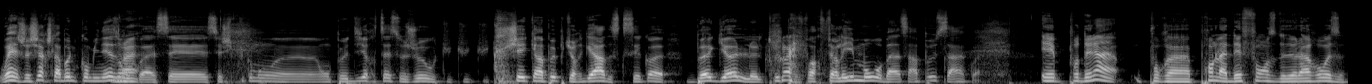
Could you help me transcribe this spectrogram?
ouais, je cherche la bonne combinaison, Ouais. quoi. C'est, c'est- je sais plus comment euh, on peut dire, tu sais, ce jeu où tu, tu, tu, tu shakes un peu, puis tu regardes, ce que c'est quoi Bugle, le truc Ouais. pour pouvoir faire les mots, ben, c'est un peu ça, quoi. Et pour, donner pour euh, prendre la défense de Delarose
